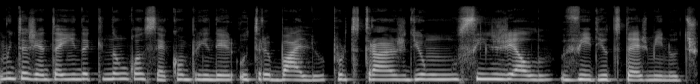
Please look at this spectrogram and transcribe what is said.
muita gente ainda que não consegue compreender o trabalho por detrás de um singelo vídeo de 10 minutos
